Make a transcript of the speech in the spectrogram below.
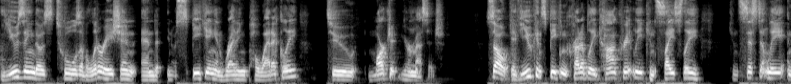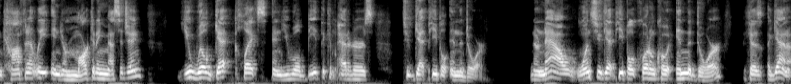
using those tools of alliteration and you know speaking and writing poetically to market your message. So, if you can speak incredibly concretely, concisely, consistently and confidently in your marketing messaging, you will get clicks and you will beat the competitors to get people in the door. Now, now, once you get people quote unquote in the door, because again,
